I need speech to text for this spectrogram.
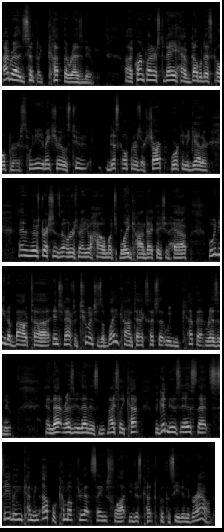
I'd rather just simply cut the residue. Uh, corn planters today have double disc openers. We need to make sure those two disc openers are sharp, working together. And there's directions in the owner's manual how much blade contact they should have. But we need about uh, inch and a half to two inches of blade contact such that we can cut that residue and that residue then is nicely cut. The good news is that seedling coming up will come up through that same slot you just cut to put the seed in the ground.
